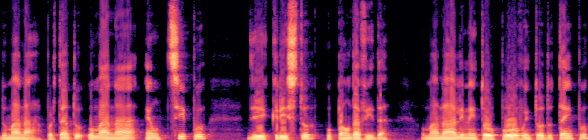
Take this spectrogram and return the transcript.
do maná. Portanto, o maná é um tipo de Cristo, o pão da vida. O maná alimentou o povo em todo o tempo,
